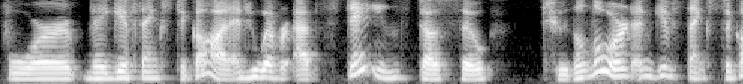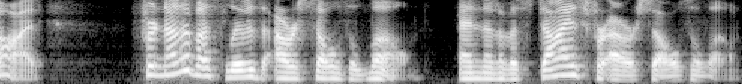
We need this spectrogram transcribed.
for they give thanks to God, and whoever abstains does so to the Lord and gives thanks to God. For none of us lives ourselves alone, and none of us dies for ourselves alone.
